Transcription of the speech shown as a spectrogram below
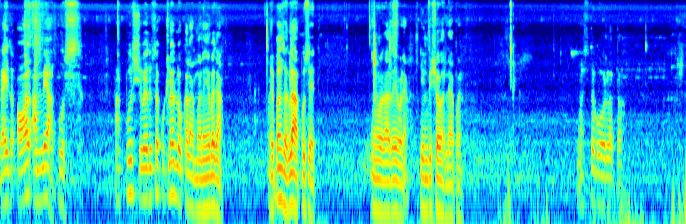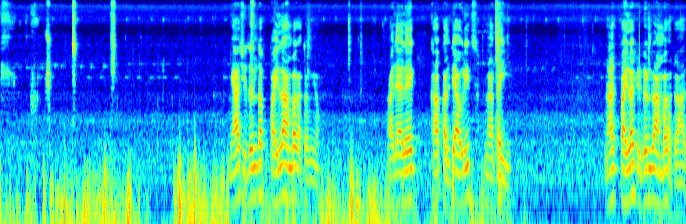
गाईज ऑल आंबे हापूस. हापूस शिवाय दुसरा कुठलाच लोकल आंबा नाही हे बघा. हे पण सगळं हापूस आहेत. बघा आता एवढ्या. तीन पिशव्या भरल्या आपण. मस्त गोड लागतं या सीझनचा पहिला आंबा खातो मी हो. आले आले खाप घालते आवरीच नाताई आज पहिला सीझनचा आंबा खातो आज.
